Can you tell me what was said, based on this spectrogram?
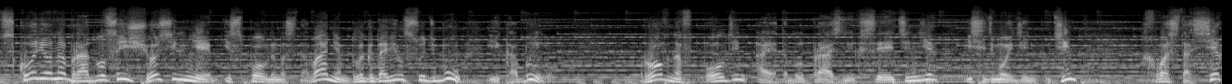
Вскоре он обрадовался еще сильнее и с полным основанием благодарил судьбу и кобылу. Ровно в полдень, а это был праздник Сретенья и седьмой день пути, хвостосек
